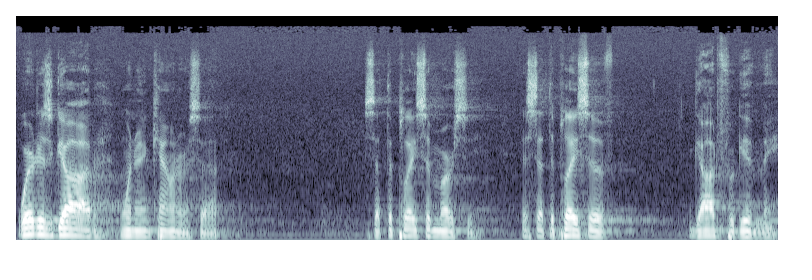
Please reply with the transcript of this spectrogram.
Where does God want to encounter us at? It's at the place of mercy. It's at the place of, God, forgive me,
